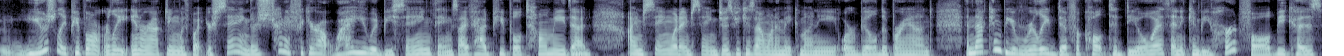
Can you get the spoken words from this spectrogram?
usually people aren't really interacting with what you're saying. They're just trying to figure out why you would be saying things. I've had people tell me that mm-hmm. I'm saying what I'm saying just because I want to make money or build a brand. And that can be really difficult to deal with and it can be hurtful because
